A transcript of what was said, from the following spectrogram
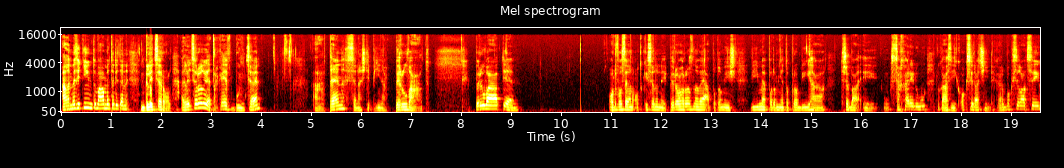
Ale mezi tím tu máme tedy ten glycerol. A glycerol je také v buňce a ten se naštěpí na pyruvát. Pyruvát je odvozen od kyseliny pyrohroznové a potom již víme, podobně to probíhá třeba i u sacharidů, dochází k oxidační dekarboxylaci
